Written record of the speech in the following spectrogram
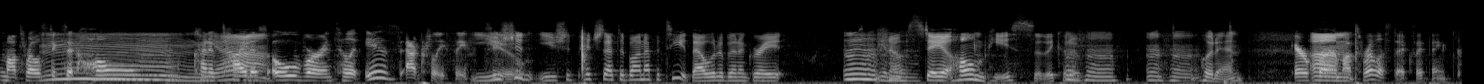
mozzarella sticks at home, Mm, kind of tide us over until it is actually safe You to. should you should pitch that to Bon Appetit. That would have been a great Mhm. you know, stay at home piece that they could have Mhm. Mhm. put in. Air fryer Um, mozzarella sticks. I think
